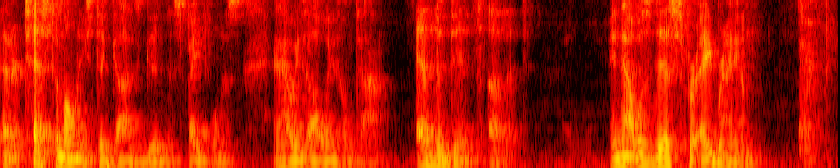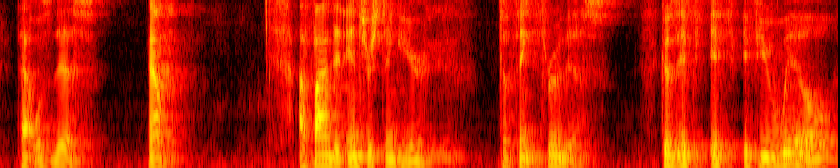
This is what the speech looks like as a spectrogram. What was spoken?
that are testimonies to God's goodness, faithfulness, and how He's always on time. Evidence of it. And that was this for Abraham. That was this. Now, I find it interesting here to think through this. Because if, if, if you will,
